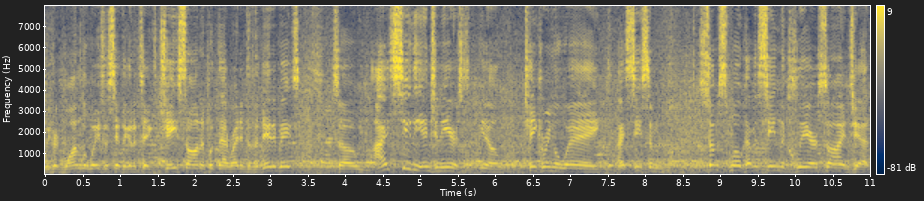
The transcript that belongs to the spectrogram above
We heard Juan Loaiza say they're going to take JSON and put that right into the database. So I see the engineers, you know, tinkering away. I see some, some smoke, haven't seen the clear signs yet,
